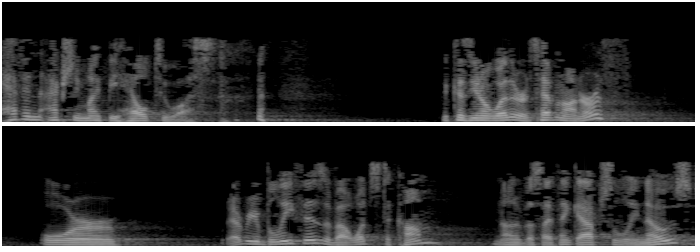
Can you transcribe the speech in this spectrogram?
heaven actually might be hell to us. Because, you know, whether it's heaven on earth or whatever your belief is about what's to come, none of us, I think, absolutely knows.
